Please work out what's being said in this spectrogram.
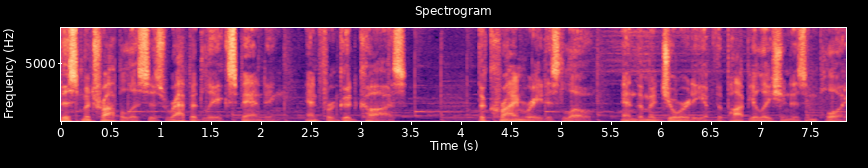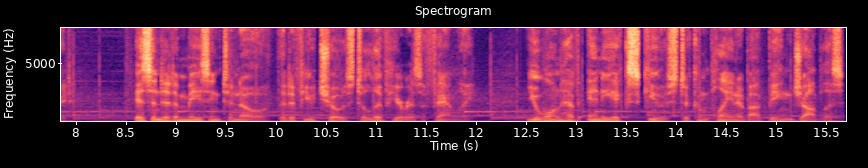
This metropolis is rapidly expanding, and for good cause. The crime rate is low, and the majority of the population is employed. Isn't it amazing to know that if you chose to live here as a family, you won't have any excuse to complain about being jobless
